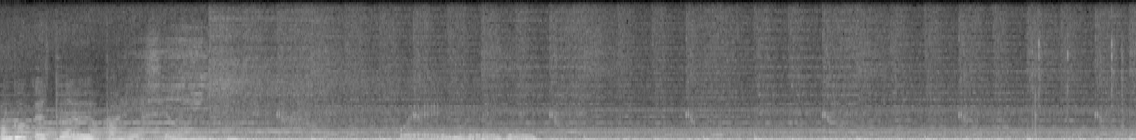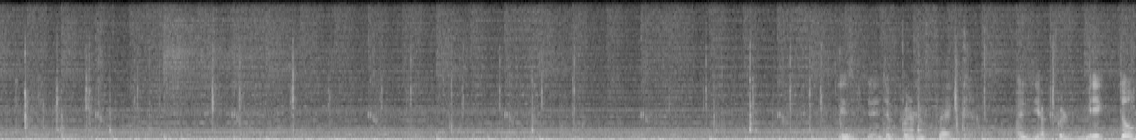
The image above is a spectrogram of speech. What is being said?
Supongo que esto desaparece, güey. Este es perfecto. Allá perfecto.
